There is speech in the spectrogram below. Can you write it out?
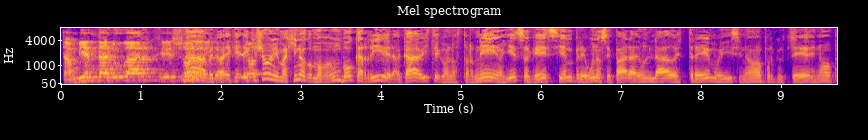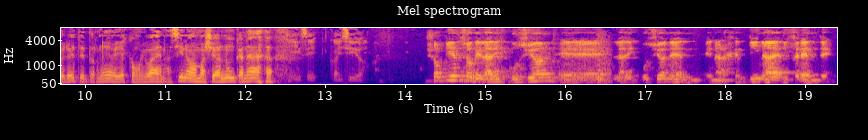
también da lugar eso a No, la pero es que, es que yo me lo imagino como un Boca River acá, viste, con los torneos y eso que es siempre uno se para de un lado extremo y dice, no, porque ustedes, no, pero este torneo y es como, y bueno, así no vamos a llegar nunca a nada. Sí, sí, coincido. Yo pienso que la discusión, eh, la discusión en, en Argentina es diferente.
